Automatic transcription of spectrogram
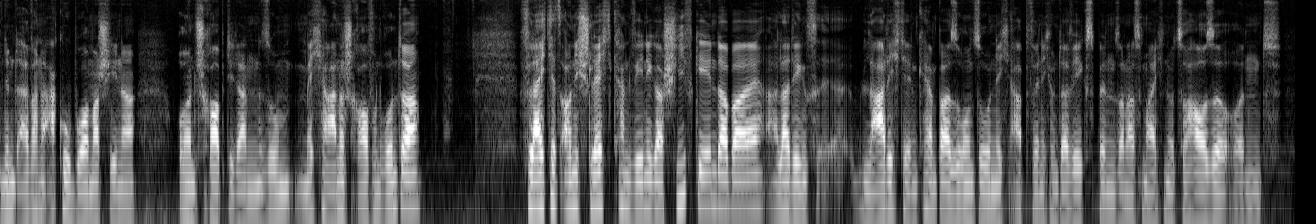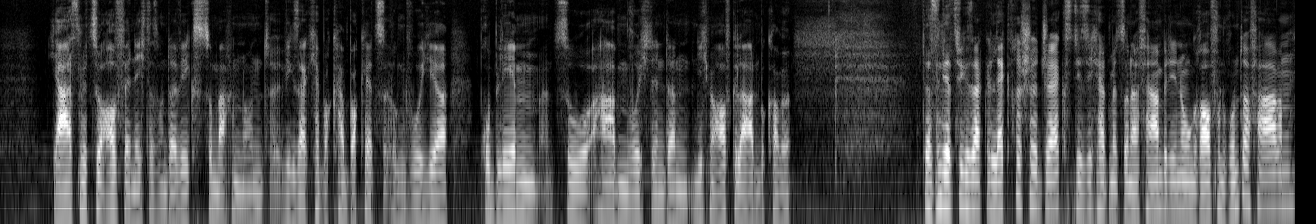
nimmt einfach eine Akkubohrmaschine und schraubt die dann so mechanisch rauf und runter. Vielleicht jetzt auch nicht schlecht, kann weniger schief gehen dabei. Allerdings äh, lade ich den Camper so und so nicht ab, wenn ich unterwegs bin, sondern das mache ich nur zu Hause und ja, ist mir zu aufwendig, das unterwegs zu machen. Und äh, wie gesagt, ich habe auch keinen Bock jetzt irgendwo hier Probleme zu haben, wo ich den dann nicht mehr aufgeladen bekomme. Das sind jetzt wie gesagt elektrische Jacks, die sich halt mit so einer Fernbedienung rauf und runter fahren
